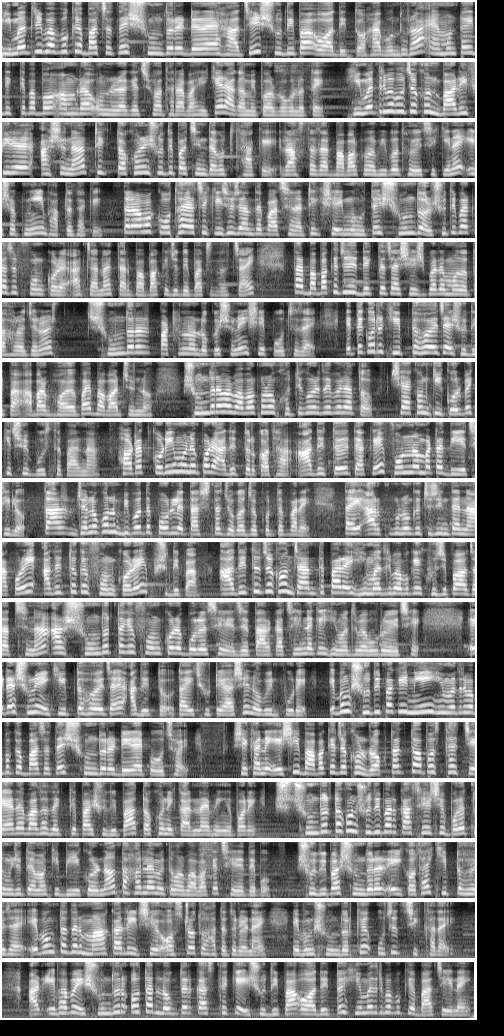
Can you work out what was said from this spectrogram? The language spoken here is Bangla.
হিমাদ্রি বাবুকে বাঁচাতে সুন্দরের ডেরায় হাজির সুদীপা ও আদিত্য। হ্যাঁ বন্ধুরা, এমনটাই দেখতে পাবো আমরা অনুরাগের ছোঁয়া ধারাবাহিকের আগামী পর্বগুলোতে। হিমাদ্রিবাবু যখন বাড়ি ফিরে আসে না, ঠিক তখনই সুদীপা চিন্তা করতে থাকে, রাস্তা তার বাবার কোনো বিপদ হয়েছে কিনা এসব নিয়েই ভাবতে থাকে। তার বাবা কোথায় আছে কিছু জানতে পারছে না, ঠিক সেই মুহূর্তে সুন্দর সুদীপার কাছে ফোন করে আর জানায় তার বাবাকে যদি বাঁচাতে চায়, তার বাবাকে যদি দেখতে চায় শেষবারের মতো, তাহলে যেন সুন্দরের পাঠানো লোকেশনেই সে পৌঁছে যায়। এতে করে ক্ষিপ্ত হয়ে যায় সুদীপা, আবার ভয় পায় বাবার জন্য। সুন্দর আবার বাবার কোনো ক্ষতি করে দেবে না তো? সে এখন কি করবে কিছুই বুঝতে পারে না। হঠাৎ করেই মনে পড়ে আদিত্যর কথা। আদিত্যই তাকে ফোন নাম্বারটা দিয়েছিল। তার যেন কোনো বিপদে পড়লে তার সাথে যোগাযোগ করতে পারে। তাই আর কোনো কিছু চিন্তা না করেই আদিত্যকে ফোন করে সুদীপা। আদিত্য যখন জানতে পারে হিমাদ্রি বাবুকে খুঁজে পাওয়া যাচ্ছে না, আর সুন্দর তাকে ফোন করে বলেছে যে তার কাছেই নাকি হিমাদ্রি বাবু রয়েছে। এটা শুনেই ক্ষিপ্ত হয়ে যায় আদিত্য। তাই ছুটে আসে নবীনপুরে এবং সুদীপাকে নিয়েই হিমাদ্রি বাবুকে বাঁচাতে সুন্দরে ডেরায় পৌঁছয়। সেখানে এসেই বাবাকে যখন রক্তাক্ত অবস্থায় চেয়ারে বাঁধা দেখতে পায় সুদীপা, তখনই কান্নায় ভেঙে পড়ে। সুন্দর তখন সুদীপার কাছে এসে বলে, তুমি যদি আমাকে বিয়ে করে নাও, তাহলে আমি তোমার বাবাকে ছেড়ে দেব। সুদীপা সুন্দরের এই কথায় ক্ষিপ্ত হয়ে যায় এবং তাদের মা কালীর সে অস্ত্র তো হাতে তুলে নেয় এবং সুন্দরকে উচিত শিক্ষা দেয়। আর এভাবেই সুন্দর ও তার লোকদের কাছ থেকে সুদীপা ও আদিত্য হিমাদ্রি বাবুকে বাঁচিয়ে নেয়।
